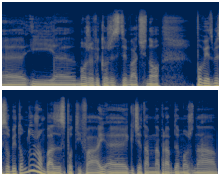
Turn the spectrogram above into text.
e, i e, może wykorzystywać, no powiedzmy sobie tą dużą bazę Spotify, e, gdzie tam naprawdę można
